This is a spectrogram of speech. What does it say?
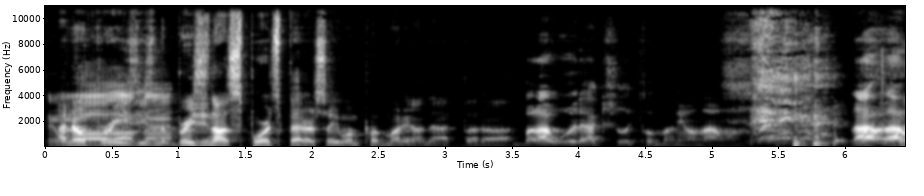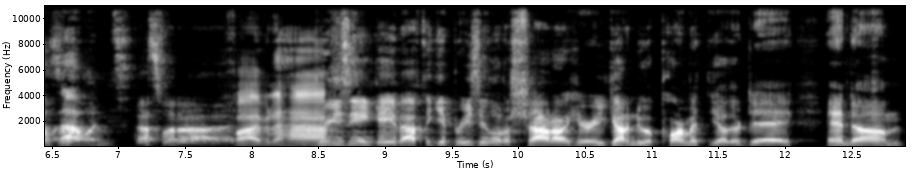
think I know Breezy's that. Breezy's not a sports better, so he wouldn't put money on that. But uh, But I would actually put money on that one. That that, That's that what- one's that's what uh, Five and a half. Breezy and Gabe. I have to give Breezy a little shout out here. He got a new apartment the other day, and um,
